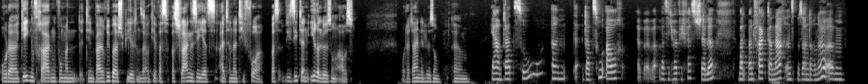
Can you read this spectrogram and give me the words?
oder Gegenfragen, wo man den Ball rüberspielt und sagt, okay, was, was schlagen Sie jetzt alternativ vor? Was, wie sieht denn Ihre Lösung aus? Oder deine Lösung? Ähm, ja, und dazu, ähm, dazu auch was ich häufig feststelle, man, man fragt danach insbesondere, ne, ähm,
